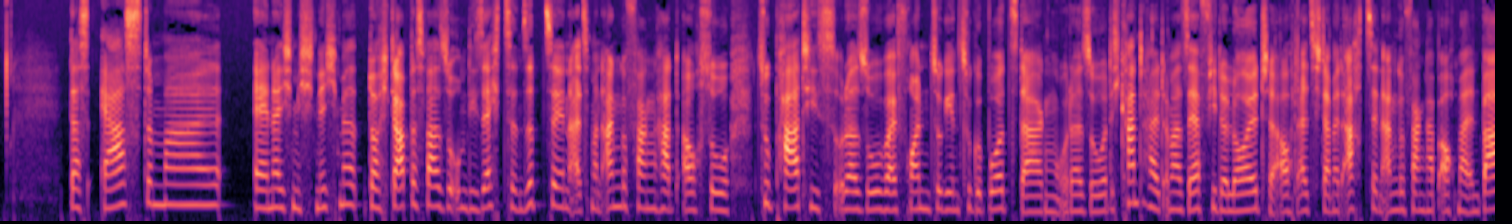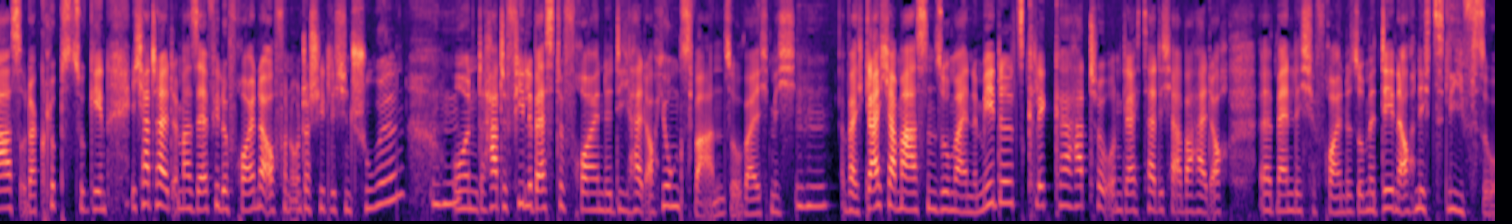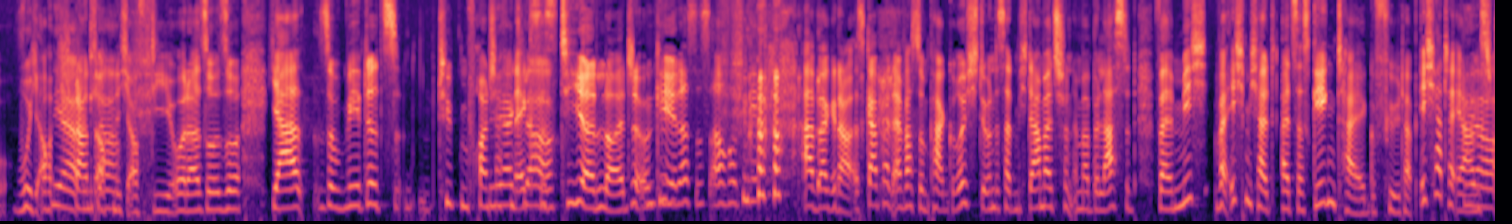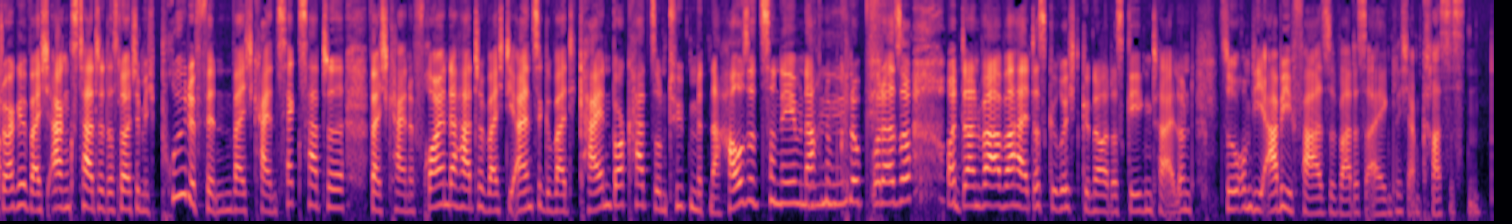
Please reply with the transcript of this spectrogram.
das erste Mal erinnere ich mich nicht mehr. Doch ich glaube, das war so um die 16, 17, als man angefangen hat, auch so zu Partys oder so bei Freunden zu gehen, zu Geburtstagen oder so. Und ich kannte halt immer sehr viele Leute, auch als ich da mit 18 angefangen habe, auch mal in Bars oder Clubs zu gehen. Ich hatte halt immer sehr viele Freunde, auch von unterschiedlichen Schulen mhm. und hatte viele beste Freunde, die halt auch Jungs waren, so, weil ich mich, mhm. weil ich gleichermaßen so meine Mädelsklicke hatte und gleichzeitig aber halt auch äh, männliche Freunde, so mit denen auch nichts lief, so, wo ich auch, ja, stand klar. auch nicht auf die oder so, so ja, so Mädels-Typen-Freundschaften ja, existieren, Leute. Okay, mhm. das ist auch okay. Aber genau, es gab halt einfach so ein paar Gerüchte und das hat mich damals schon immer belastet, weil mich, weil ich mich halt als das Gegenteil gefühlt habe. Ich hatte eher ja. einen Struggle, weil ich Angst hatte, dass Leute mich prüde finden, weil ich keinen Sex hatte, weil ich keine Freunde hatte, weil ich die Einzige war, die keinen Bock hat, so einen Typen mit nach Hause zu nehmen nach mhm. einem Club oder so. Und dann war aber halt das Gerücht genau das Gegenteil. Und so um die Abi-Phase war das eigentlich am krassesten.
